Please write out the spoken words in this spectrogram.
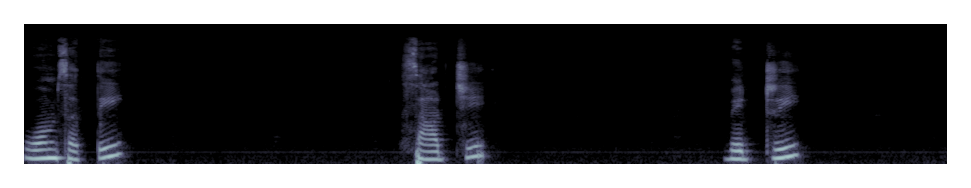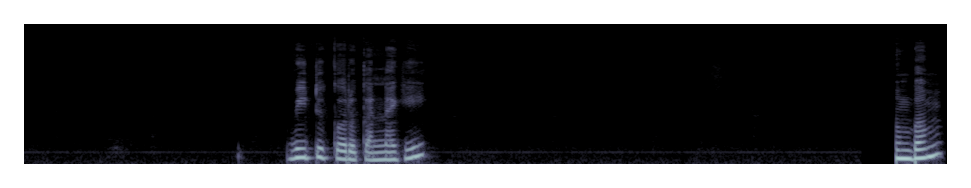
ஓம் சக்தி. சாட்சி. வெற்றி. வீட்டுக்கொரு கண்ணகி. குடும்பம்.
